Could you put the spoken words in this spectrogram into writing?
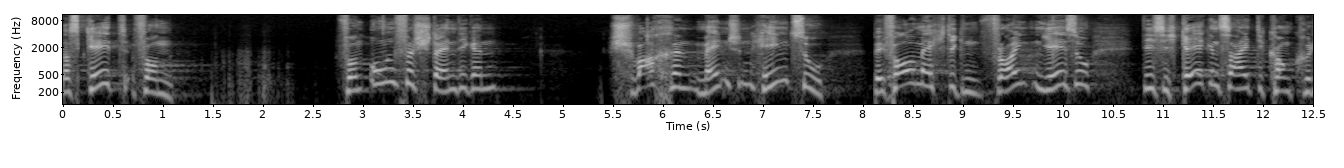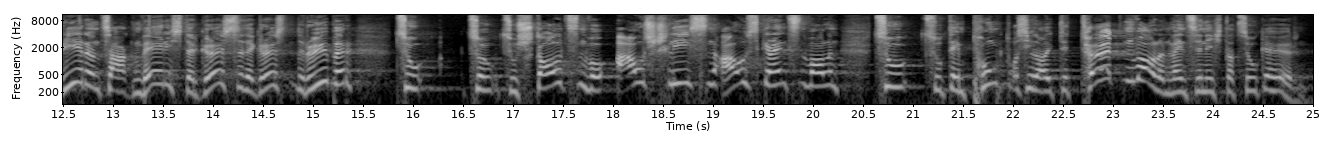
Das geht von, von unverständigen, schwachen Menschen hin zu bevollmächtigen Freunden Jesu, die sich gegenseitig konkurrieren und sagen, wer ist der Größte, der Größte, rüber zu zu, zu Stolzen, wo ausschließen, ausgrenzen wollen, zu, zu dem Punkt, wo sie Leute töten wollen, wenn sie nicht dazugehören.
